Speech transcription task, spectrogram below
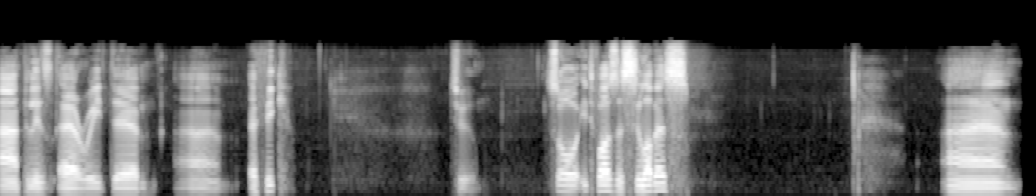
And please uh, read the um, ethic too. So it was the syllabus. And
